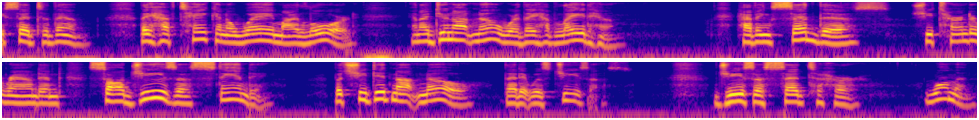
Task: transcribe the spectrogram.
said to them, They have taken away my Lord, and I do not know where they have laid him. Having said this, she turned around and saw Jesus standing, but she did not know that it was Jesus. Jesus said to her, Woman,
